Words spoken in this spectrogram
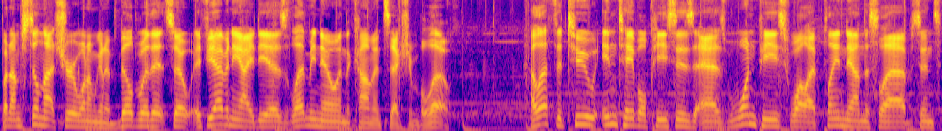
but I'm still not sure what I'm going to build with it, so if you have any ideas, let me know in the comment section below. I left the two end-table pieces as one piece while I planed down the slab since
